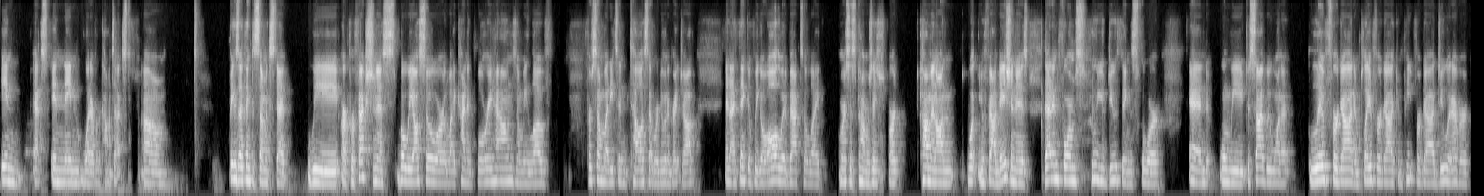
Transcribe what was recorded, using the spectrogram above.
in X in name whatever context. Um, because I think to some extent we are perfectionists, but we also are like kind of glory hounds and we love for somebody to tell us that we're doing a great job. And I think if we go all the way back to like Marissa's conversation or comment on what your foundation is, that informs who you do things for. And when we decide we want to live for God and play for God, compete for God, do whatever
